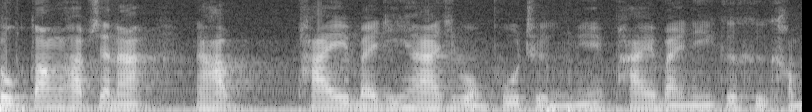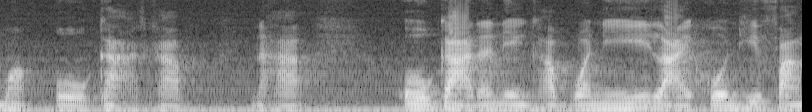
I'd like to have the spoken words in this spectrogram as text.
ถูกต้องครับชนะนะครับ ไพ่ใบที่ 5 ที่ผมพูดถึงนี่ไพ่ใบนี้ก็คือคำว่าโอกาสครับนะฮะโอกาสนั่นเองครับ วันนี้หลายคนที่ฟัง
